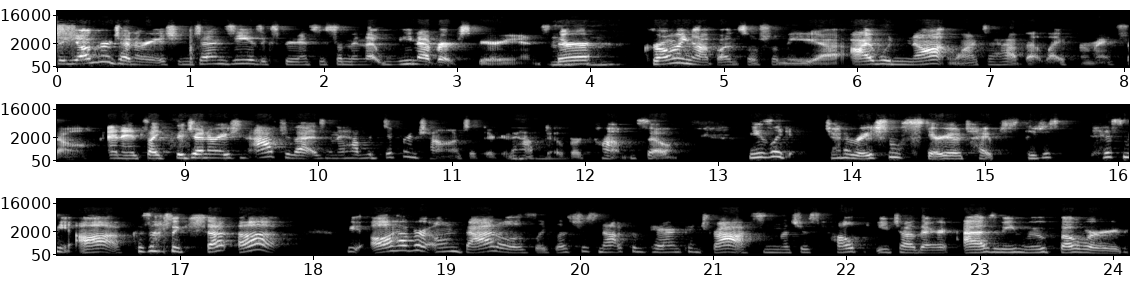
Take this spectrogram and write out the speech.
the younger generation, Gen Z, is experiencing something that we never experienced. Mm-hmm. They're growing up on social media. I would not want to have that life for myself. And it's like the generation after that is going to have a different challenge that they're going to have to mm-hmm. overcome. So these like generational stereotypes, they just piss me off because I'm like, shut up. We all have our own battles. Like, let's just not compare and contrast and let's just help each other as we move forward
